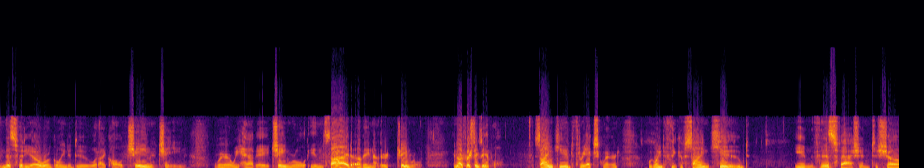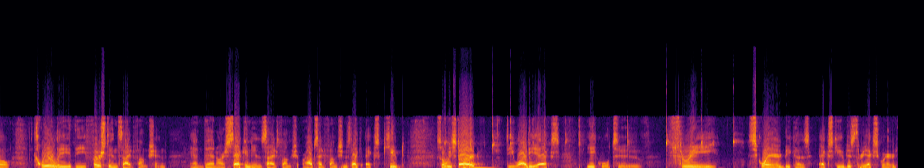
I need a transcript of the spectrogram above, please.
In this video, we're going to do what I call chain chain, where we have a chain rule inside of another chain rule. In our first example, sine cubed 3x squared, we're going to think of sine cubed in this fashion to show clearly the first inside function and then our second inside function or outside function is like x cubed. So we start dy dx equal to 3 squared because x cubed is 3x squared.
